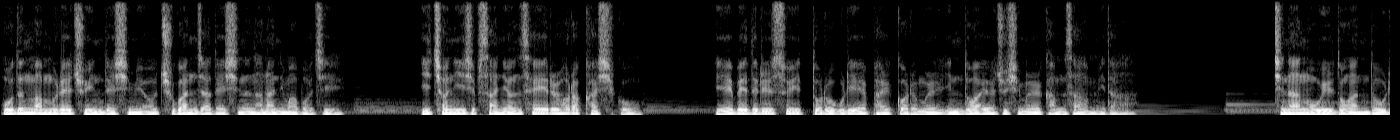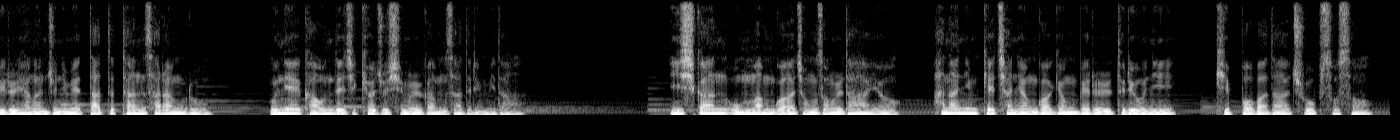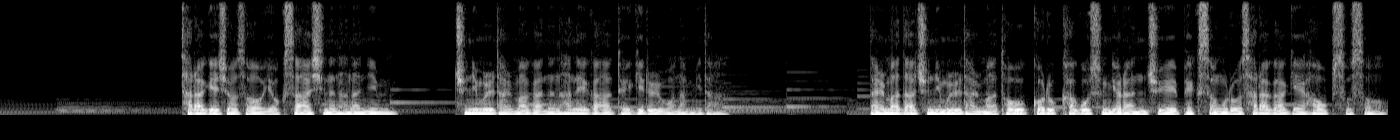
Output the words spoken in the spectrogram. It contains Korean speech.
모든 만물의 주인 되시며 주관자 되시는 하나님 아버지, 2024년 새해를 허락하시고 예배드릴 수 있도록 우리의 발걸음을 인도하여 주심을 감사합니다. 지난 5일 동안도 우리를 향한 주님의 따뜻한 사랑으로 은혜 가운데 지켜주심을 감사드립니다. 이 시간 온 맘과 정성을 다하여 하나님께 찬양과 경배를 드리오니 기뻐 받아 주옵소서. 살아계셔서 역사하시는 하나님, 주님을 닮아가는 한 해가 되기를 원합니다. 날마다 주님을 닮아 더욱 거룩하고 순결한 주의 백성으로 살아가게 하옵소서.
